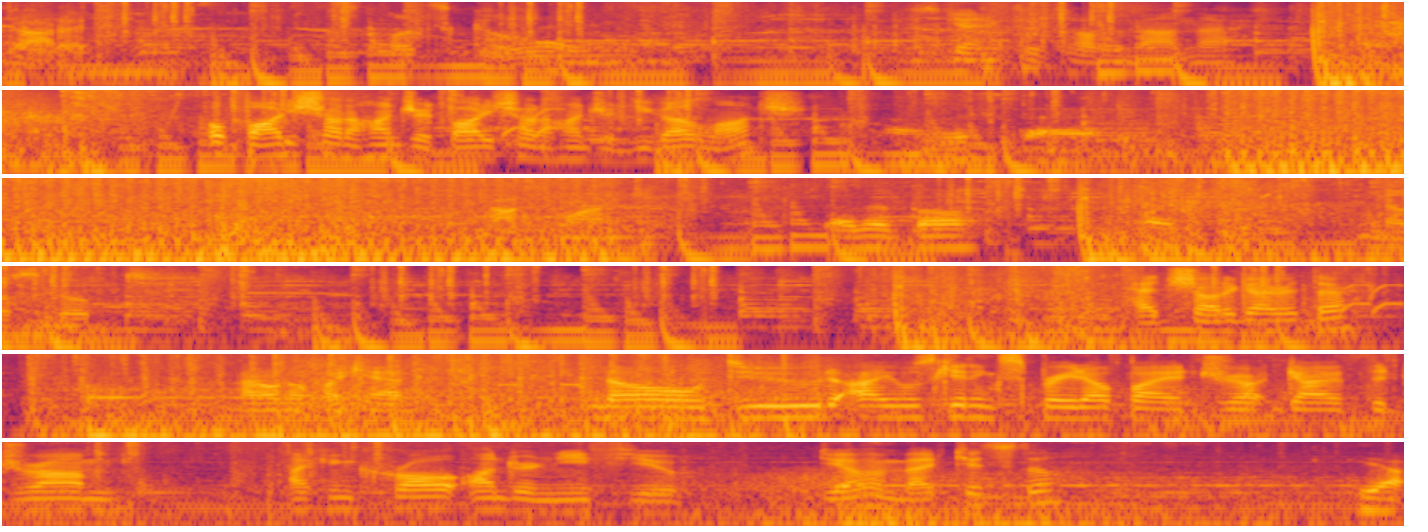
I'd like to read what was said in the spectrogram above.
Got it. Let's go. He's getting to the top of the mountain there. Oh, body shot 100. Body shot 100. You got launch? Knocked one. The other both. No scoped. Headshot a guy right there. I don't know if I can. No, dude, I was getting sprayed out by a dr guy with the drum. I can crawl underneath you. Do you have a medkit still? Yeah.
